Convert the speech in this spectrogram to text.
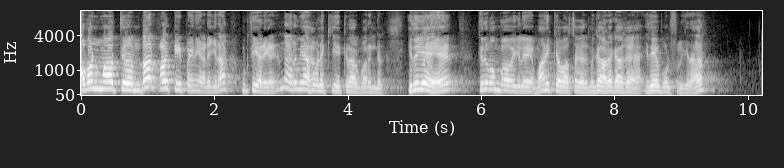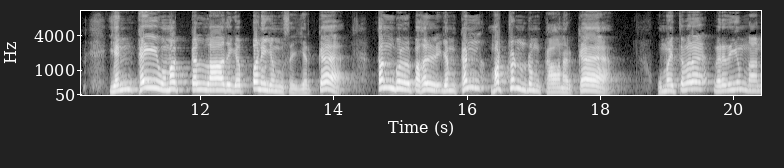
அவன் மாத்திரம்தான் வாழ்க்கை பயனை அடைகிறார் முக்தி அடைகிறார் என்ன அருமையாக விளக்கி இருக்கிறார் பாருங்கள். இதையே திருவம்பாவையிலே மாணிக்க வாசகர் மிக அழகாக இதே போல் சொல்கிறார். எங்கை உமக்கல்லாது எப்பனையும் செய்யற்க கங்குல் பகல் எம் கண் மற்றொன்றும் காணற்க. உம்மை தவிர வேறெதையும் நான்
